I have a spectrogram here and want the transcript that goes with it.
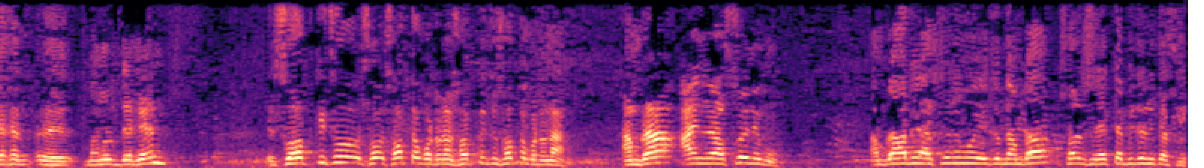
দেখেন মানুষ দেখেন সবকিছু সব কিছু সত্য ঘটনা, সবকিছু সত্য ঘটনা। আমরা আইনের আশ্রয় নেব। আমরা আইনের আশ্রয় নেব, এই জন্য আমরা সরাসরি একটা ভিডিও নিতেছি।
